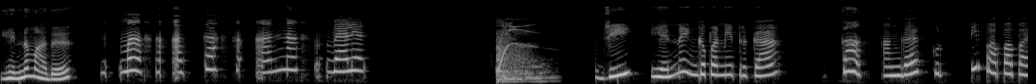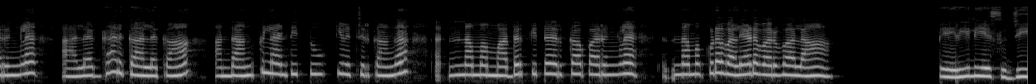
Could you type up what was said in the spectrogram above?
என்னம்மா அது ஜி என்ன இங்க பண்ணிட்டு இருக்க? அங்க குட்டி பாப்பா பாருங்களேன் அழகா இருக்கா அழகா? அந்த அங்கிள் ஆண்டி தூக்கி வச்சிருக்காங்க. நம்ம மதர் கிட்ட இருக்கா பாருங்களேன் நம்ம கூட விளையாட வருவாளா? தெரியலையே சுஜி.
